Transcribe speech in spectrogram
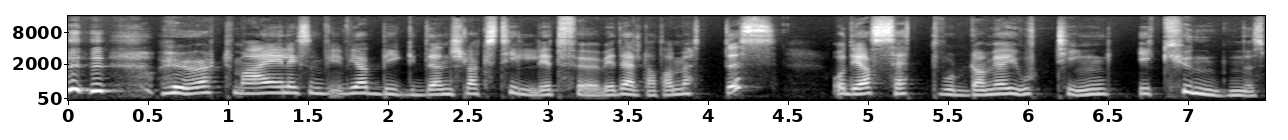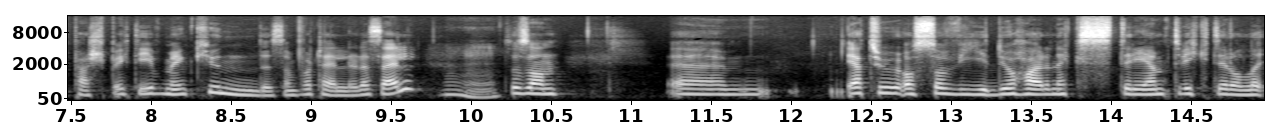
hørt meg. Liksom, vi, har bygd en slags tillit før vi i det hele tatt har møttes. Og de har sett hvordan vi har gjort ting i kundenes perspektiv, med en kunde som forteller det selv. Så sånn, jeg tror også video har en ekstremt viktig rolle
